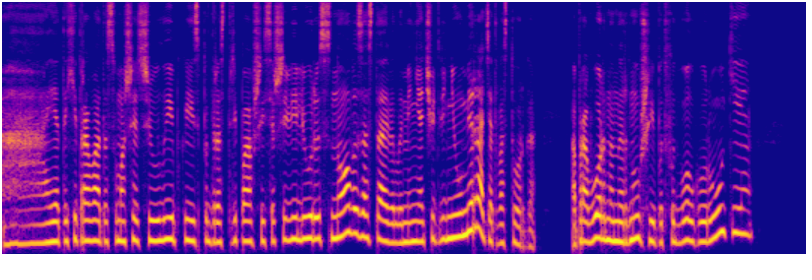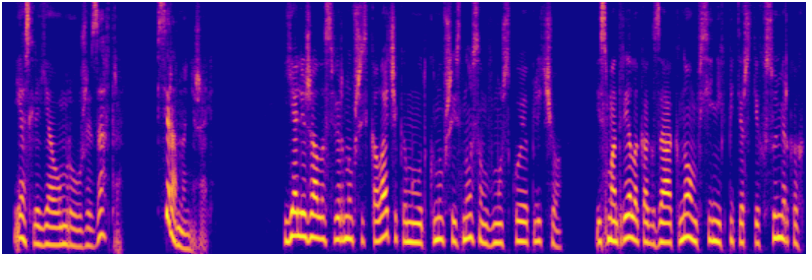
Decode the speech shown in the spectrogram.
А, эта хитровато сумасшедшая улыбка из-под растрепавшейся шевелюры снова заставила меня чуть ли не умирать от восторга. А проворно нырнувшие под футболку руки... Если я умру уже завтра, все равно не жаль. Я лежала, свернувшись калачиком и уткнувшись носом в мужское плечо, и смотрела, как за окном в синих питерских сумерках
